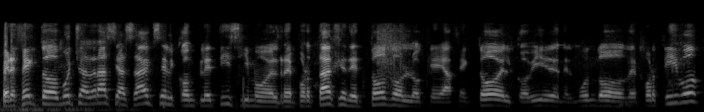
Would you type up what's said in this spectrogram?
Perfecto, muchas gracias Axel, completísimo el reportaje de todo lo que afectó el COVID en el mundo deportivo.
